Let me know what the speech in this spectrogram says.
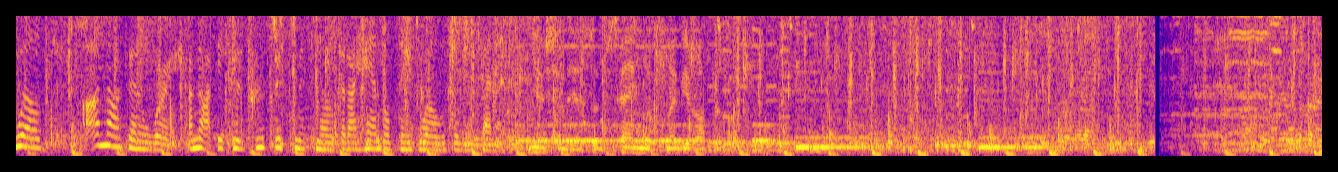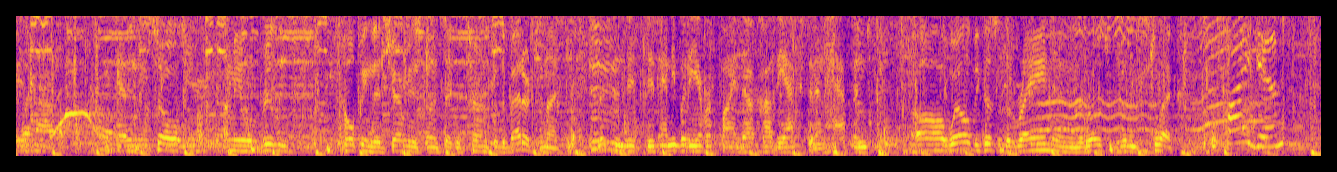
Well, I'm not going to worry. I'm not because Mr. Smith knows that I handled things well with the lieutenant. Yes, you did. So just hang loose. Maybe you're off the hook. So, I mean, we're really hoping that Jeremy is going to take a turn for the better tonight. Listen, did, did anybody ever find out how the accident happened? Uh, well, because of the rain and the roads were really slick. Hi again.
